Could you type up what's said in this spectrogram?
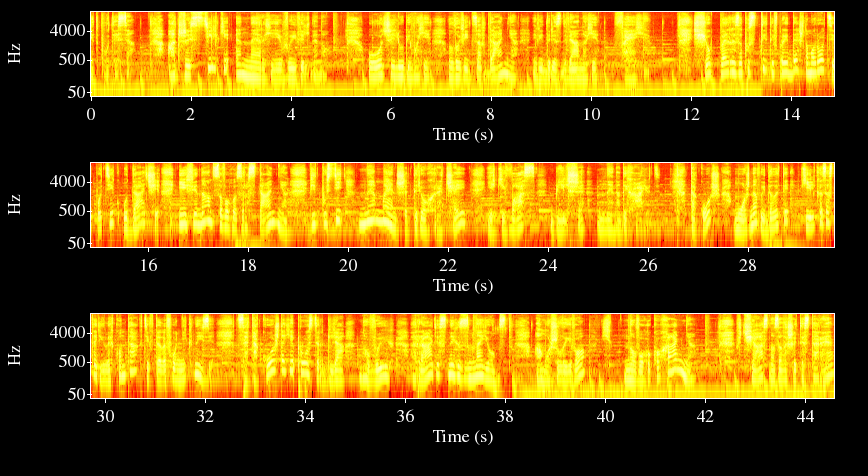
відбутися. Адже стільки енергії вивільнено. Отже, любі мої, ловіть завдання від різдвяної феї. Щоб перезапустити в прийдешному році потік удачі і фінансового зростання, відпустіть не менше трьох речей, які вас більше не надихають. Також можна видалити кілька застарілих контактів в телефонній книзі. Це також дає простір для нових радісних знайомств, а можливо, й нового кохання. Вчасно залишити старе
